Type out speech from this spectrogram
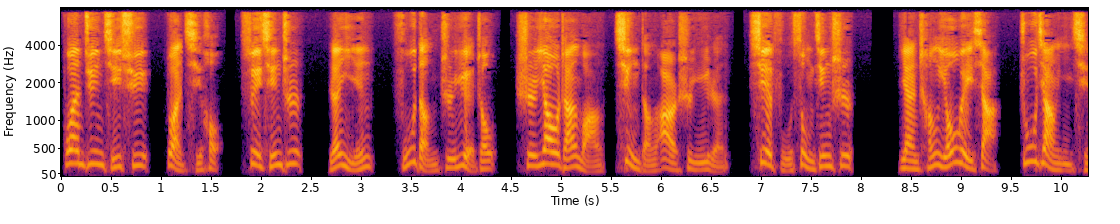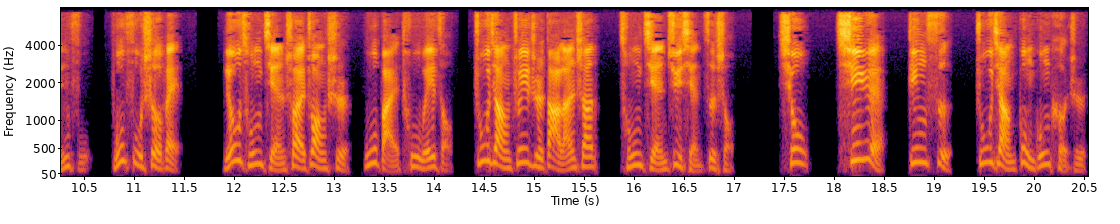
官军急趋，断其后。遂擒之。人银府等至越州，是腰斩往庆等二十余人。谢府送京师，兖城犹未下，诸将以擒服，不复设备。刘从简率壮士五百突围走，诸将追至大兰山，从简据险自守。秋七月丁巳，诸将共攻克之。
